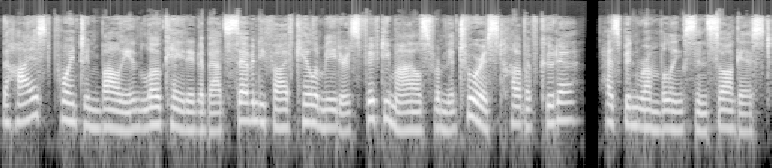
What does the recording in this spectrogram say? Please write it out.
the highest point in Bali and located about 75 kilometers 50 miles from the tourist hub of Kuta, has been rumbling since August.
